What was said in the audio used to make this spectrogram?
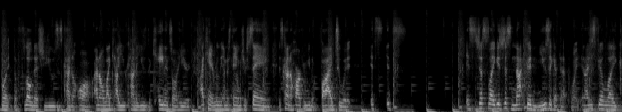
but the flow that you use is kind of off. I don't like how you kind of use the cadence on here. I can't really understand what you're saying. It's kind of hard for me to vibe to it. It's it's it's just like it's just not good music at that point. And I just feel like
